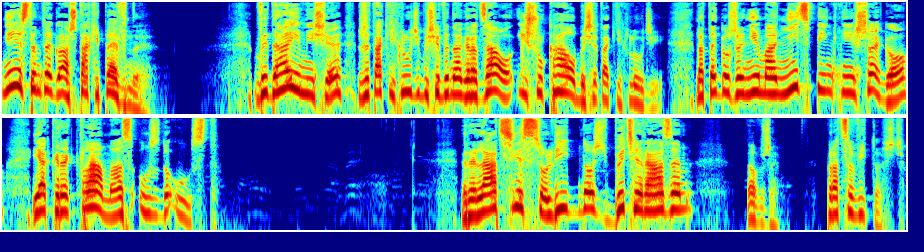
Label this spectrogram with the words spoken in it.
Nie jestem tego aż taki pewny. Wydaje mi się, że takich ludzi by się wynagradzało i szukałoby się takich ludzi, dlatego że nie ma nic piękniejszego jak reklama z ust do ust. Relacje, solidność, bycie razem. Dobrze, pracowitość.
